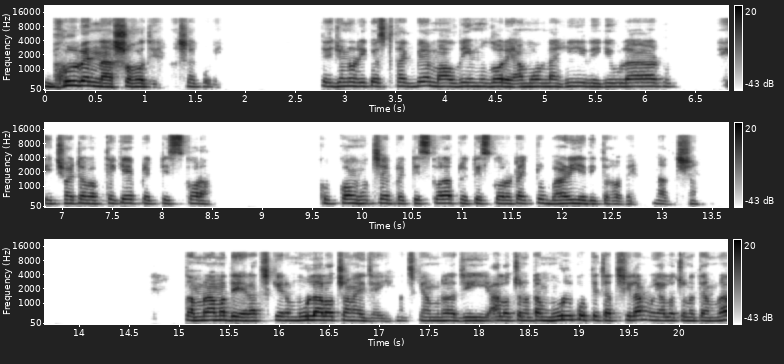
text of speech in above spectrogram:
ভুলবেন না সহজে, আশা করি। এই জন্য রিকোয়েস্ট থাকবে মালদি মুদরে আমর নাহি রেগুলার এই ছয়টা ভাব থেকে প্র্যাকটিস করা। খুব কম হচ্ছে প্র্যাকটিস করা প্র্যাকটিস করাটা একটু বাড়িয়ে দিতে হবে। আচ্ছা। তো আমরা আমাদের আজকের মূল আলোচনায় যাই। আজকে আমরা যে আলোচনাটা মূল করতে চাচ্ছিলাম, ওই আলোচনাতে আমরা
